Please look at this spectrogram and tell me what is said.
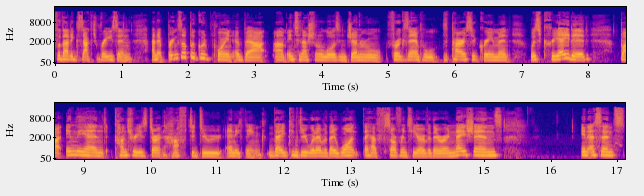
for that exact reason. And it brings up a good point about um, international laws in general. For example, the Paris Agreement was created but in the end, countries don't have to do anything. They can do whatever they want. They have sovereignty over their own nations. In essence,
